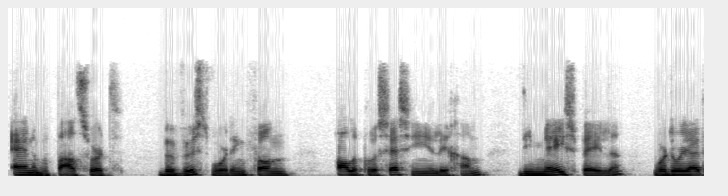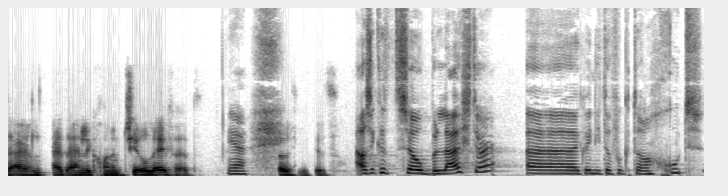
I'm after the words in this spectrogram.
En een bepaald soort bewustwording van alle processen in je lichaam die meespelen, waardoor je uiteindelijk, uiteindelijk gewoon een chill leven hebt. Ja. Zo zie ik het. Als ik het zo beluister, eh, ik weet niet of ik het dan goed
